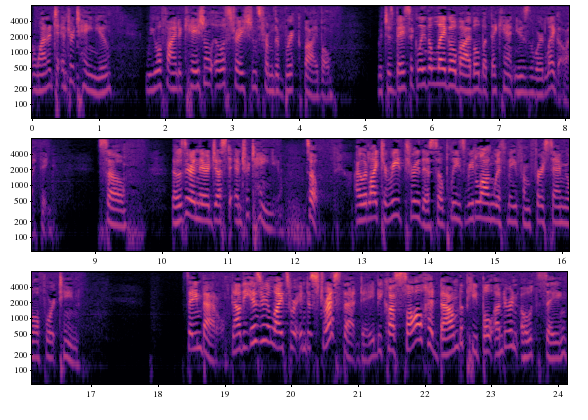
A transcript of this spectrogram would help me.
I wanted to entertain you, we will find occasional illustrations from the Brick Bible, which is basically the Lego Bible, but they can't use the word Lego, I think. So, those are in there just to entertain you. So, I would like to read through this, so please read along with me from 1 Samuel 14. Same battle. Now the Israelites were in distress that day because Saul had bound the people under an oath, saying,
